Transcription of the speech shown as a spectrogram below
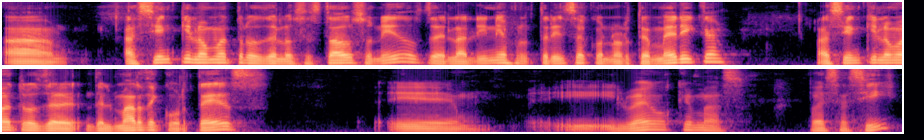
a, a 100 kilómetros de los Estados Unidos, de la línea fronteriza con Norteamérica, a 100 kilómetros del mar de Cortés. Eh, y luego, ¿qué más? Pues así.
